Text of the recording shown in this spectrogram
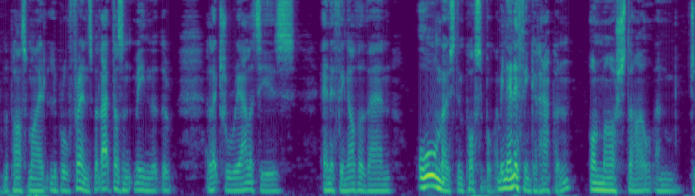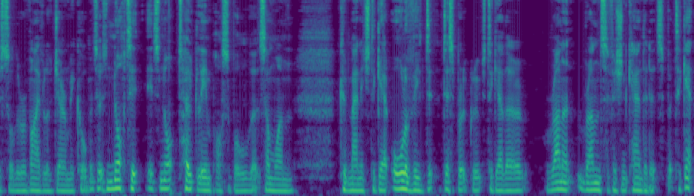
on the part of my liberal friends. But that doesn't mean that the electoral reality is anything other than almost impossible. I mean, anything could happen En Marche style, and just saw the revival of Jeremy Corbyn. So it's not it, it's not totally impossible that someone could manage to get all of these d- disparate groups together, run a, run sufficient candidates, but to get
